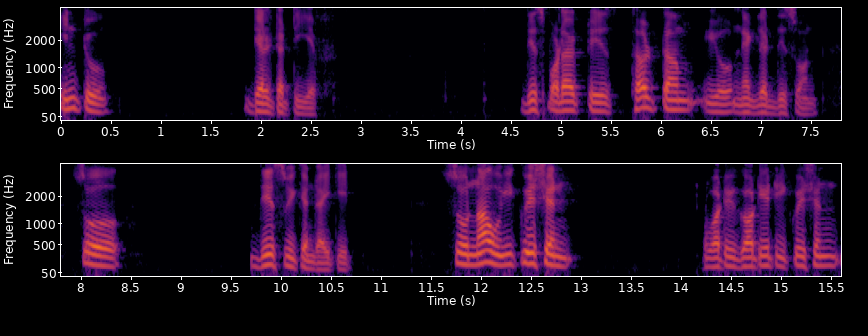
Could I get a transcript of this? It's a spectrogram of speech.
into delta T f. This product is third term you neglect this one. So, this we can write it. So, now equation what we got it equation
